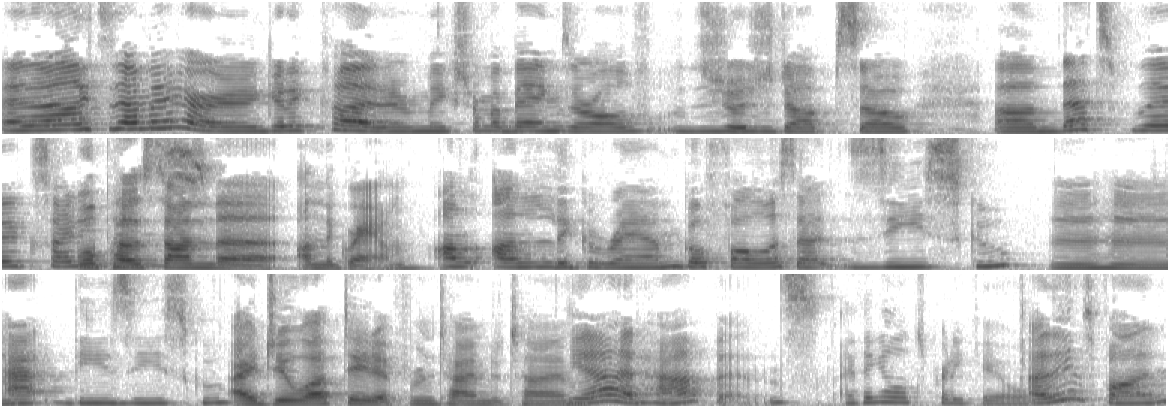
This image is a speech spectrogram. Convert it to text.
and i like to dye my hair and get it cut and make sure my bangs are all zhuzhed up so um, that's the exciting We'll post things. on the on the gram. on, on the gram go follow us at z scoop Mm-hmm. at the z scoop I do update it from time to time. yeah it happens I think it looks pretty cute. i think it's fun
